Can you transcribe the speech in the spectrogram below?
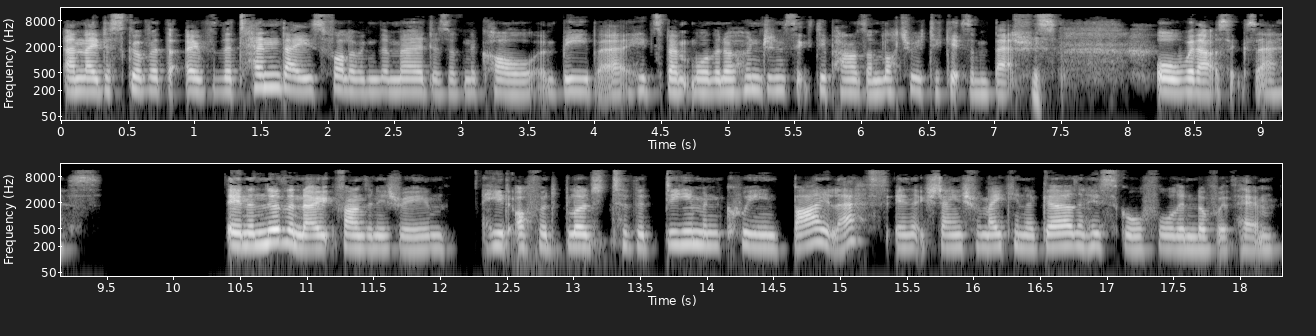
and they discovered that over the 10 days following the murders of Nicole and Bibaa, he'd spent more than £160 on lottery tickets and bets, all without success. In another note found in his room, he'd offered blood to the demon queen Byleth in exchange for making a girl in his school fall in love with him.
